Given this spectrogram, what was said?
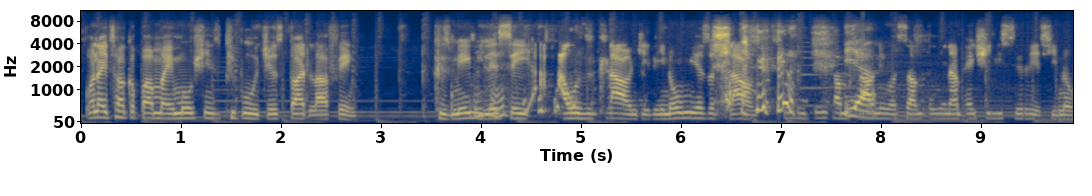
when I talk about my emotions, people will just start laughing because maybe mm-hmm. let's say I was a clown, they know me as a clown, so they think I'm yeah. clowning or something, and I'm actually serious, you know.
